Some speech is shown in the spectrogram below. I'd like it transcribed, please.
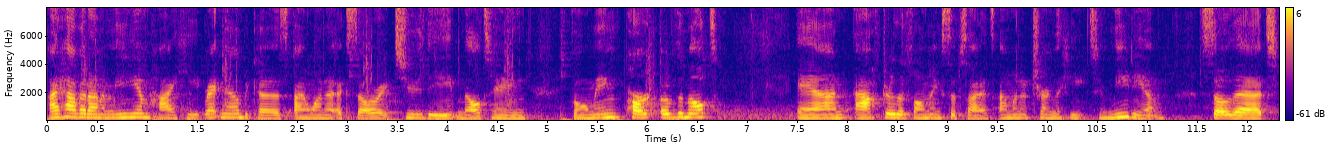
I have it on a medium high heat right now because I want to accelerate to the melting foaming part of the melt. And after the foaming subsides, I'm going to turn the heat to medium so that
